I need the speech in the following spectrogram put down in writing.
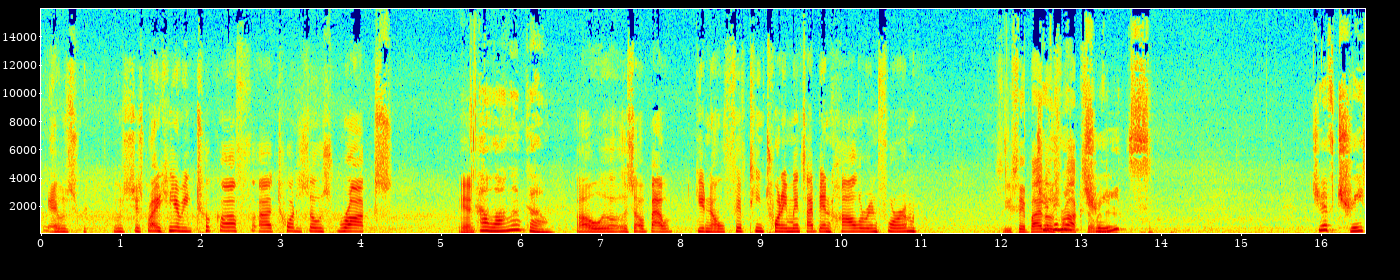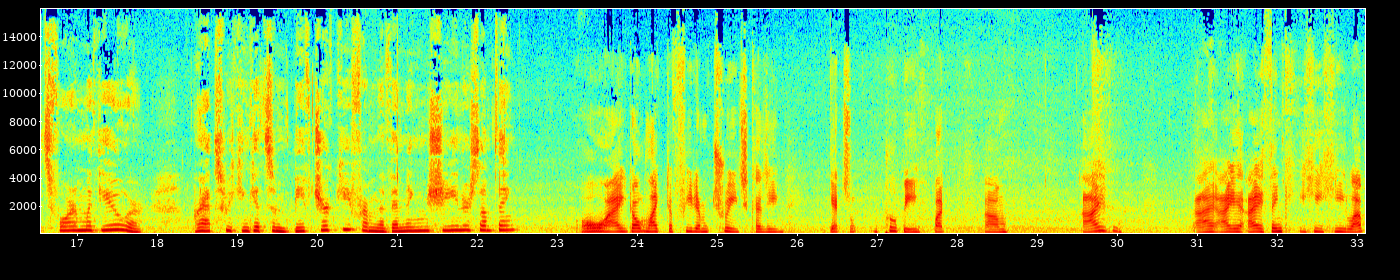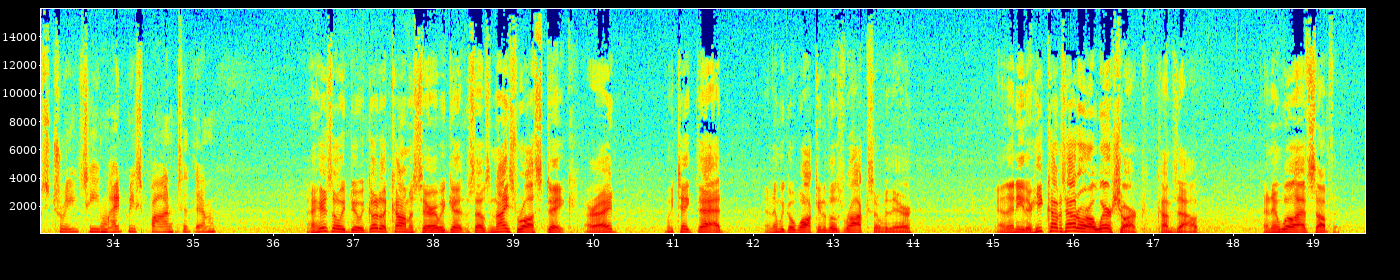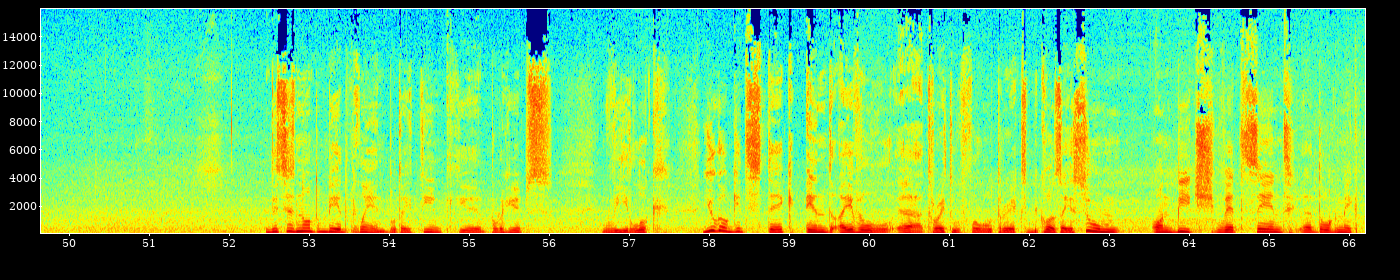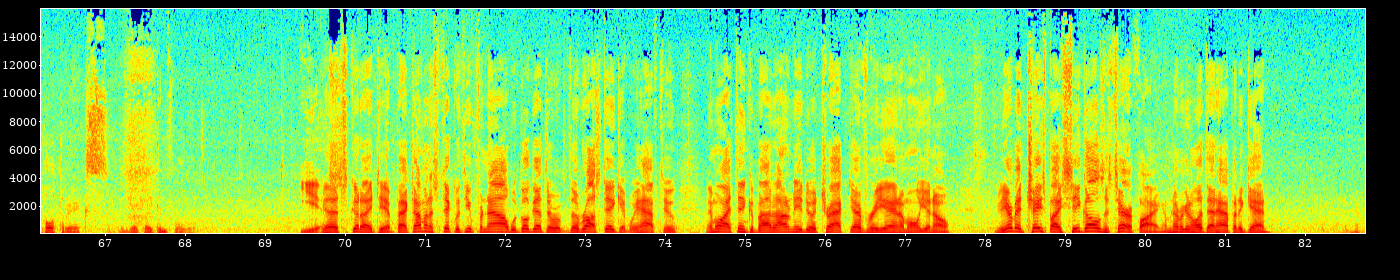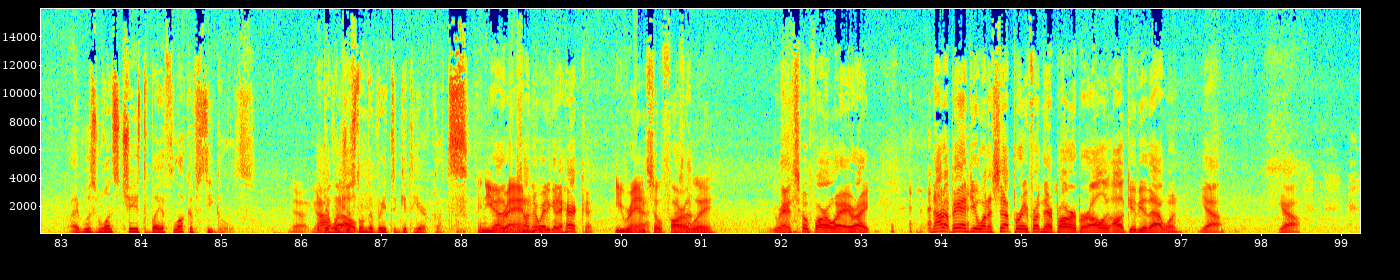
It was, it was just right here. He took off uh, towards those rocks. And How long ago? oh, it was about you know 15, 20 minutes. I've been hollering for him. So you say buy Do you those have any rocks over there. treats? Do you have treats for him with you, or perhaps we can get some beef jerky from the vending machine or something? Oh, I don't like to feed him treats because he gets poopy. But um, I, I, I, I think he he loves treats. He might respond to them. Now, here's what we do we go to the commissary, we get ourselves a nice raw steak, all right? And we take that, and then we go walk into those rocks over there. And then either he comes out or a were shark comes out, and then we'll have something. This is not a bad plan, but I think uh, perhaps we look. You go get steak, and I will uh, try to follow tracks because I assume on beach with sand a dog make paw tracks that I can follow. Yes. Yeah, that's a good idea. In fact, I'm going to stick with you for now. We'll go get the, the raw steak if we have to. The more I think about it, I don't need to attract every animal, you know. Have you ever been chased by seagulls? It's terrifying. I'm never going to let that happen again. I was once chased by a flock of seagulls, Yeah, but they were just on their way to get haircuts. and you yeah, they're just ran. on their way to get a haircut. you ran Yeah, so far that's not- away. You ran so far away, right? Not a band you want to separate from their barber. I'll I'll give you that one. Yeah, yeah.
